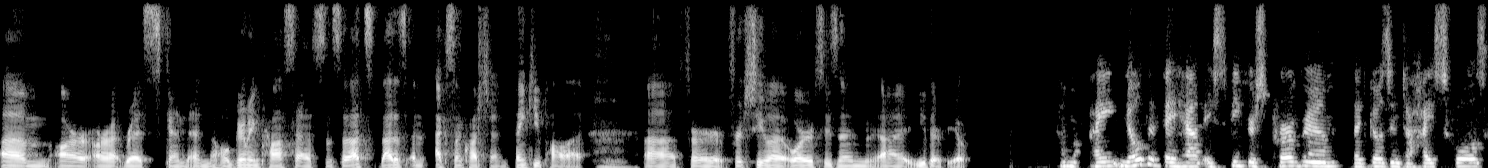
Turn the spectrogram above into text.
um, are are at risk and and the whole grooming process. And so that's that is an excellent question. Thank you, Paula, uh, for for Sheila or Susan, uh, either of you. Um, I know that they have a speakers program that goes into high schools.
